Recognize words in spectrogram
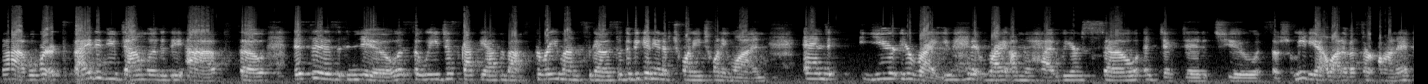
Yeah, well, we're excited you downloaded the app. So this is new. So we just got the app about three months ago, so the beginning of 2021. And you're, you're right. You hit it right on the head. We are so addicted to social media. A lot of us are on it,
